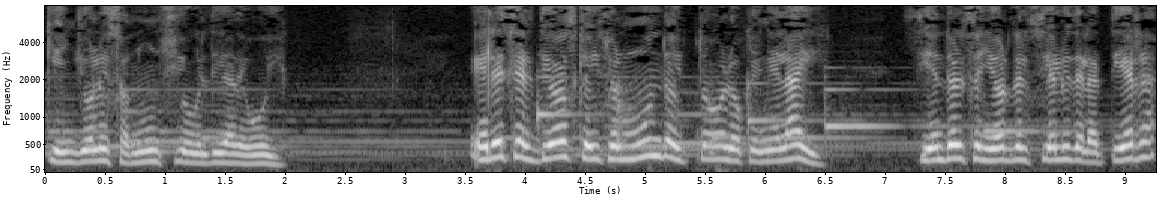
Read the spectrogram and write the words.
quien yo les anuncio el día de hoy. Él es el Dios que hizo el mundo y todo lo que en él hay. Siendo el Señor del cielo y de la tierra,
